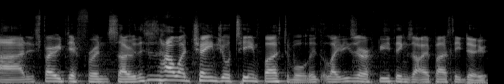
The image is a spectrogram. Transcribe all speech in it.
uh, and it's very different. So this is how I'd change your team first of all. Like these are a few things that I personally do.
